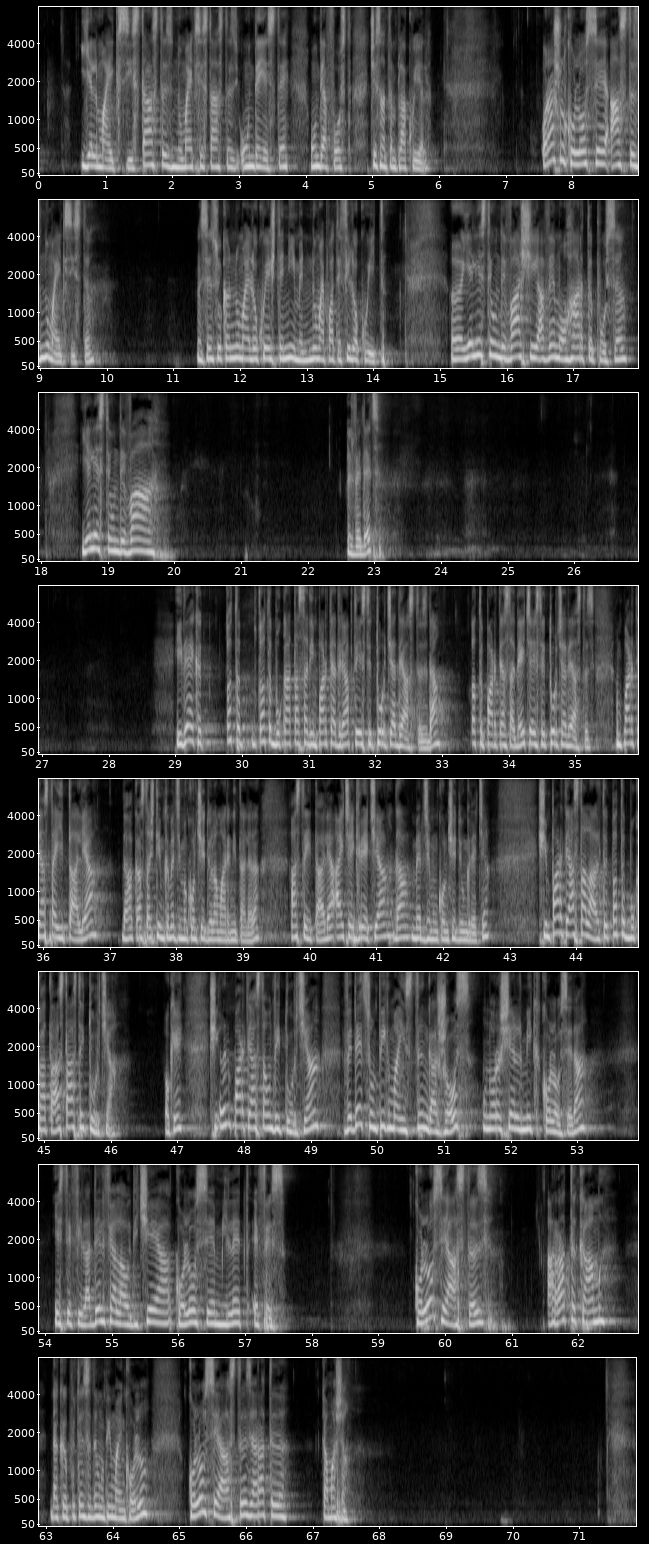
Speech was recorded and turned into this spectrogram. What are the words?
el mai există astăzi, nu mai există astăzi, unde este, unde a fost, ce s-a întâmplat cu el. Orașul Colose astăzi nu mai există, în sensul că nu mai locuiește nimeni, nu mai poate fi locuit. Uh, el este undeva și avem o hartă pusă. El este undeva... Îl vedeți? Ideea e că toată, toată bucata asta din partea dreaptă este Turcia de astăzi, da? Toată partea asta de aici este Turcia de astăzi. În partea asta Italia, Da? Că asta știm că mergem în concediu la mare în Italia, da? Asta e Italia, aici e Grecia, da? Mergem în concediu în Grecia. Și în partea asta la altă, toată bucata asta, asta e Turcia. Ok? Și în partea asta unde e Turcia, vedeți un pic mai în stânga jos, un orășel mic Colose, da? Este Filadelfia, Laodicea, Colose, Milet, Efes. Colose astăzi arată cam, dacă putem să dăm un pic mai încolo, Colose astăzi arată cam așa.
